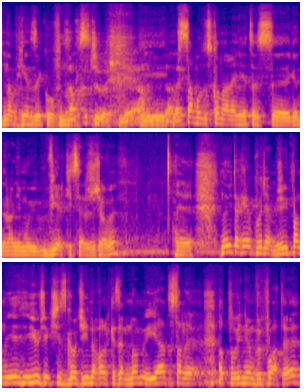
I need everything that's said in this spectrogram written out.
nowych języków. nowych- Zaskoczyłeś mnie, ale I dalej. samo doskonalenie to jest e, generalnie mój wielki cel życiowy. E, No i tak jak powiedziałem, jeżeli pan Józiek się zgodzi na walkę ze mną i ja dostanę odpowiednią wypłatę,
